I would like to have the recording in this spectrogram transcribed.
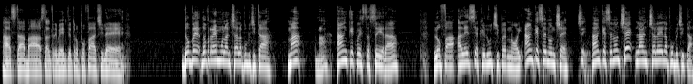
Basta, basta, altrimenti è troppo facile. Dove- dovremmo lanciare la pubblicità, ma, Ma? anche questa sera lo fa Alessia Chelucci per noi, anche se non c'è. Sì. Anche se non c'è, lancia lei la pubblicità.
